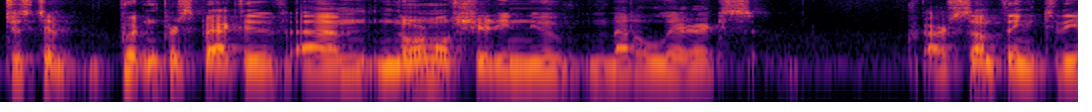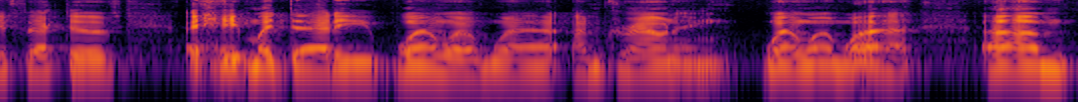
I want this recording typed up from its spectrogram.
just to put in perspective, um, normal shitty nu metal lyrics are something to the effect of "I hate my daddy, wah wah wah, I'm drowning, wah wah wah." Um,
